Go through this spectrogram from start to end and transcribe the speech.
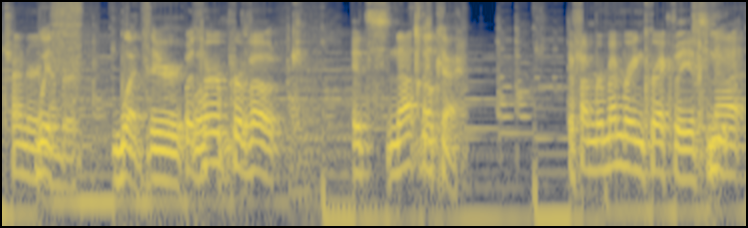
trying to remember. with what they're With well, her provoke, it's not. The, Okay. If I'm remembering correctly, it's not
